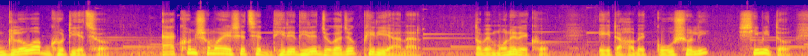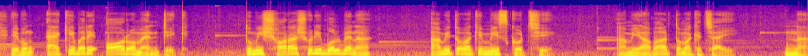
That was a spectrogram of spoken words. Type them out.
গ্লো আপ ঘটিয়েছ। এখন সময় এসেছে ধীরে ধীরে যোগাযোগ ফিরিয়ে আনার। তবে মনে রেখো, এটা হবে কৌশলী, সীমিত এবং একেবারে অরোম্যান্টিক। তুমি সরাসরি বলবে না, আমি তোমাকে মিস করছি, আমি আবার তোমাকে চাই। না।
